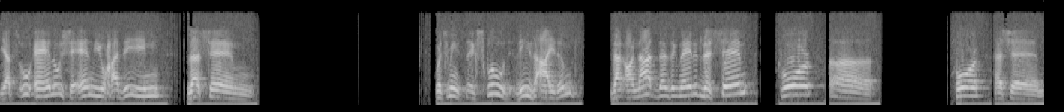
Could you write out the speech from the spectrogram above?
Yatsu Elu She'en Yuhadim, La Hashem. Which means to exclude these items that are not designated Lashem for uh, for Hashem.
